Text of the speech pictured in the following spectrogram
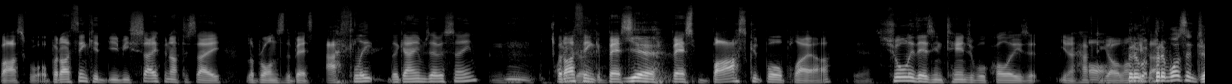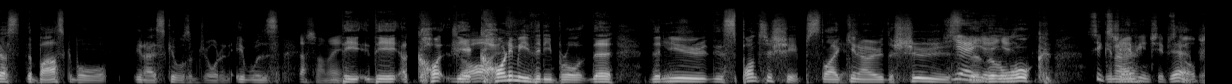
basketball, but I think it, you'd be safe enough to say LeBron's the best athlete the game's ever seen. Mm-hmm. Mm. But I, uh, think best Yeah. best basketball player. Surely there's intangible qualities that you know have to oh. go along But with it, that. but it wasn't just the basketball, you know, skills of Jordan. It was That's what I mean. the the eco- the economy that he brought, the the new the sponsorships, like you know the shoes, Yeah, the, yeah, the yeah. look. Six you know, championships yeah. helps.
